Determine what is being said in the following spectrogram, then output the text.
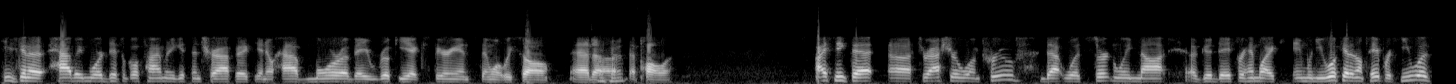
he's going to have a more difficult time when he gets in traffic. You know, have more of a rookie experience than what we saw at uh, Okay. at Pala. I think that uh, Thrasher will improve. That was certainly not a good day for him. Like, and when you look at it on paper, he was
